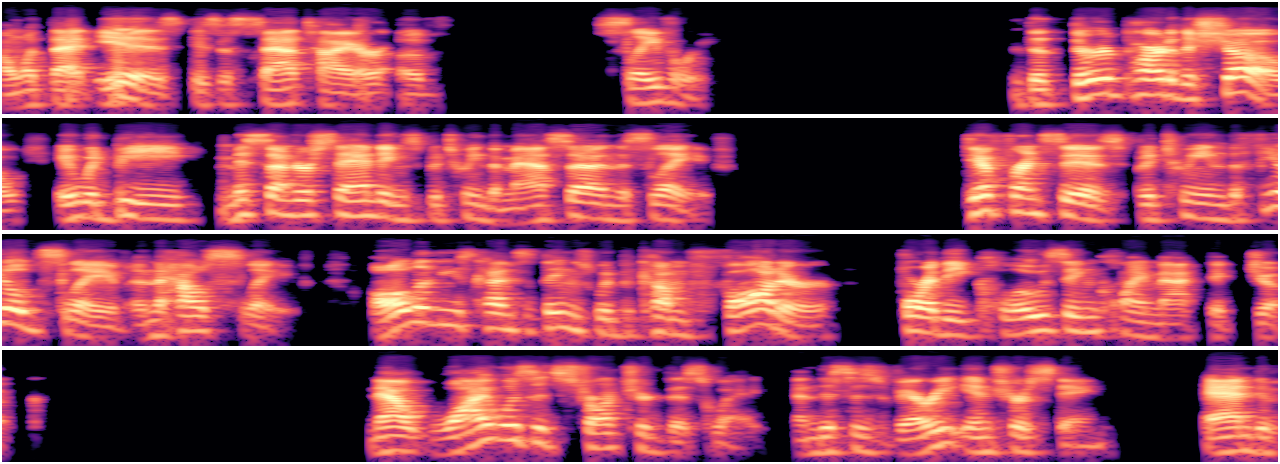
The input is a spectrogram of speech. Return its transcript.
And what that is, is a satire of slavery. The third part of the show, it would be misunderstandings between the massa and the slave, differences between the field slave and the house slave. All of these kinds of things would become fodder for the closing climactic joke. Now, why was it structured this way? And this is very interesting and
